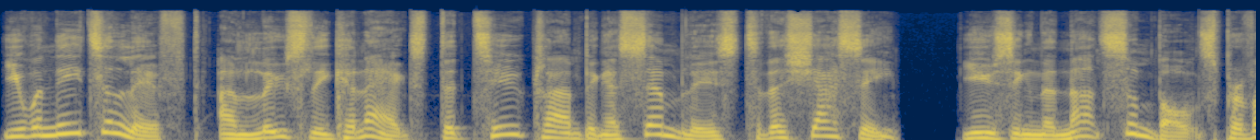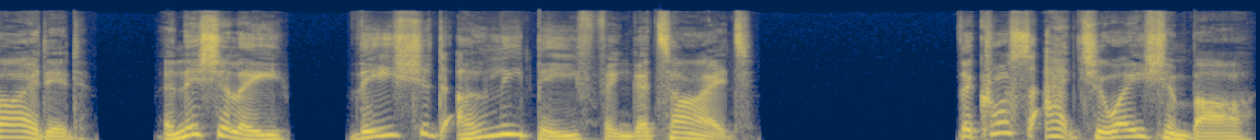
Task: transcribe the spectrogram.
You will need to lift and loosely connect the two clamping assemblies to the chassis using the nuts and bolts provided. Initially, these should only be finger tight. The cross actuation bar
